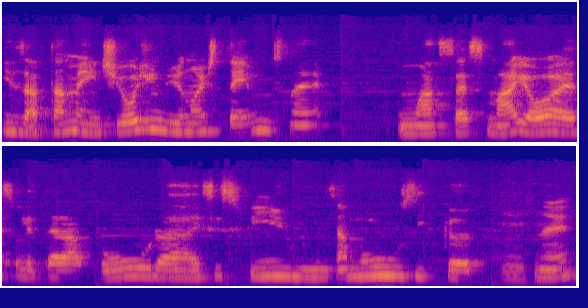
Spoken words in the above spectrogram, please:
Exatamente. Hoje em dia nós temos, né, um acesso maior a essa literatura, a esses filmes, a música, uhum. né?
